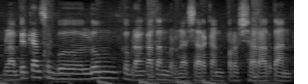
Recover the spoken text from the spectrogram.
melampirkan sebelum keberangkatan berdasarkan persyaratan.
